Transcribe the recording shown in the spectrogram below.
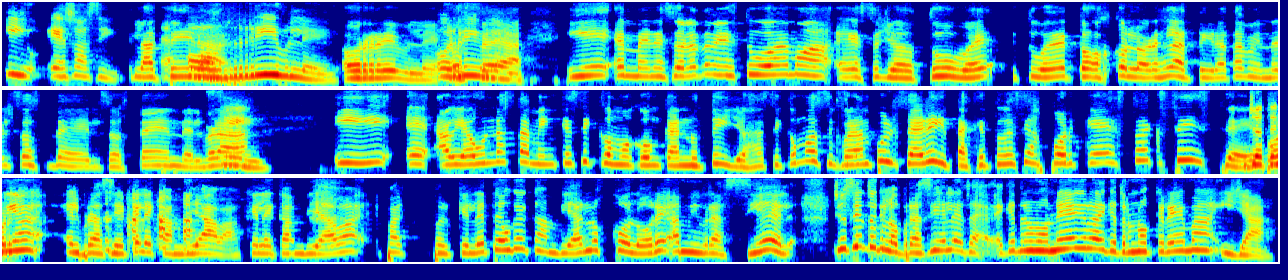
y eso así. La eh, tira. Horrible. Horrible. Horrible. O sea, y en Venezuela también estuvo de moda eso. Yo tuve, tuve de todos colores la tira también del, sos- del sostén, del bra. Sí. Y eh, había unos también que sí, como con canutillos, así como si fueran pulseritas, que tú decías, ¿por qué esto existe? Yo ¿Por tenía el brasier que le cambiaba, que le cambiaba, pa- ¿por qué le tengo que cambiar los colores a mi brasier? Yo siento que los brasieres, hay que tener uno negro, hay que tener uno crema y ya.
